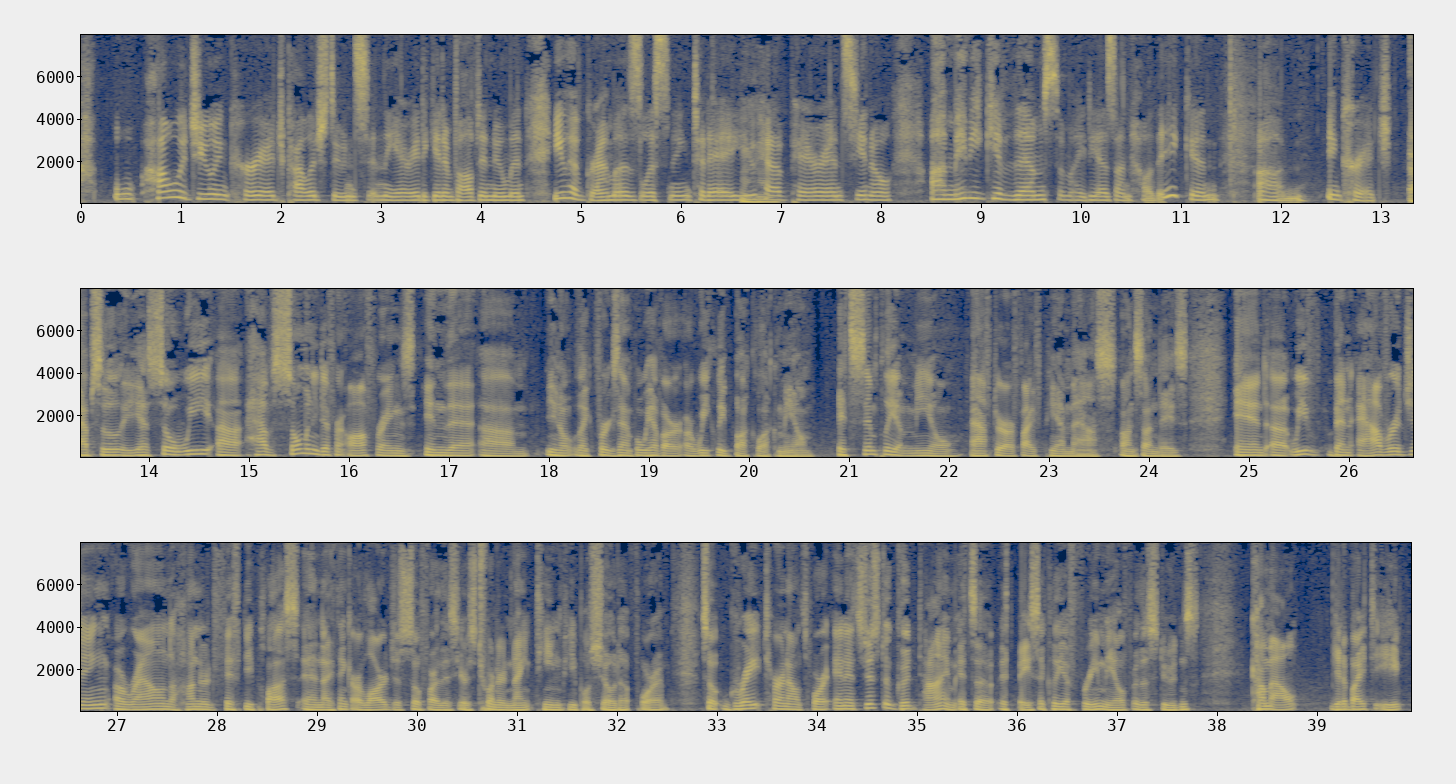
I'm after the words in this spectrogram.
how would you encourage college students in the area to get involved in Newman? You have grandmas listening today. You mm-hmm. have parents. You know, uh, maybe give them some ideas on how they can. Um, encourage. Absolutely, yes. So we uh, have so many different offerings in the, um, you know, like for example, we have our, our weekly buck luck meal. It's simply a meal after our 5 p.m. Mass on Sundays. And uh, we've been averaging around 150 plus, and I think our largest so far this year is 219 people showed up for it. So great turnouts for it, and it's just a good time. It's a it's basically a free meal for the students. Come out, get a bite to eat,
